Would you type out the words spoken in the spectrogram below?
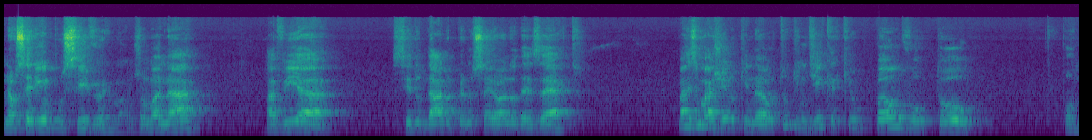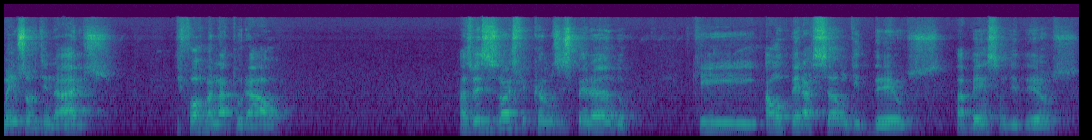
Não seria impossível, irmãos. O maná havia sido dado pelo Senhor no deserto. Mas imagino que não. Tudo indica que o pão voltou por meios ordinários, de forma natural. Às vezes nós ficamos esperando que a operação de Deus, a bênção de Deus,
